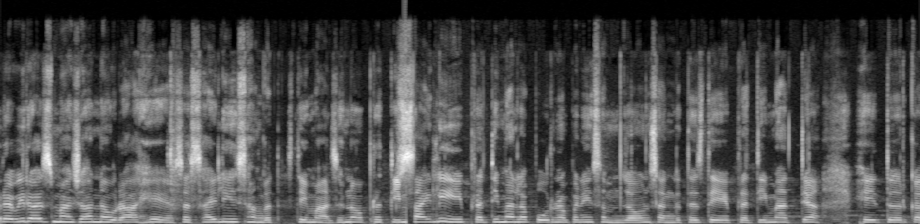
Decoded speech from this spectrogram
रविराज माझा नवरा आहे असं सायली सांगत असते. माझं नाव प्रतिमा. सायली प्रतिमाला पूर्णपणे समजावून सांगत असते प्रतिमात्या हे तर का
